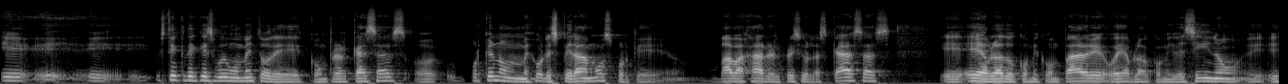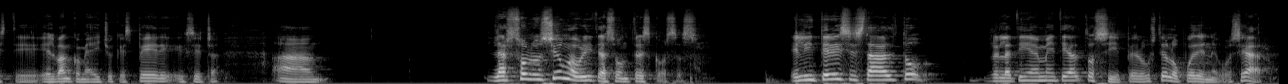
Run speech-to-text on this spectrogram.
eh, ¿usted cree que es buen momento de comprar casas? ¿Por qué no mejor esperamos? Porque va a bajar el precio de las casas. he hablado con mi compadre o he hablado con mi vecino, este, el banco me ha dicho que espere, etcétera. Ah, la solución ahorita son tres cosas. El interés está alto, relativamente alto, sí, pero usted lo puede negociar.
